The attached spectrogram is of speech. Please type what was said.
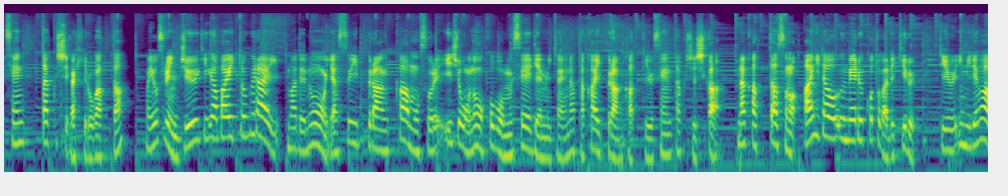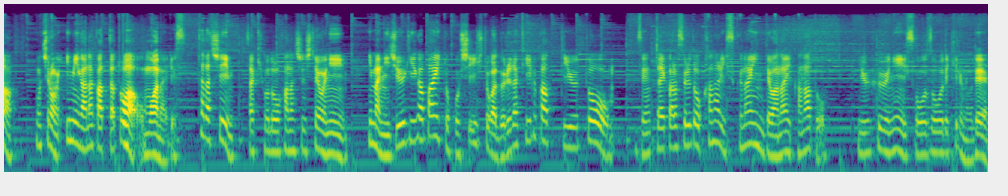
選択肢が広がった。まあ、要するに 10GB ぐらいまでの安いプランか、もうそれ以上のほぼ無制限みたいな高いプランかっていう選択肢しかなかった、その間を埋めることができるっていう意味では、もちろん意味がなかったとは思わないです。ただし、先ほどお話ししたように、今 20GB 欲しい人がどれだけいるかっていうと、全体からするとかなり少ないんではないかなというふうに想像できるので、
